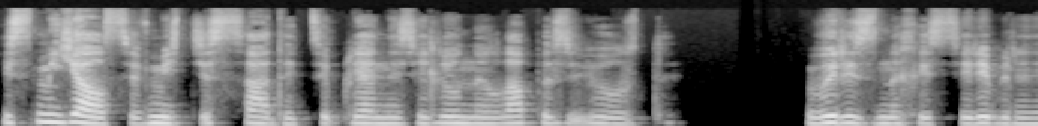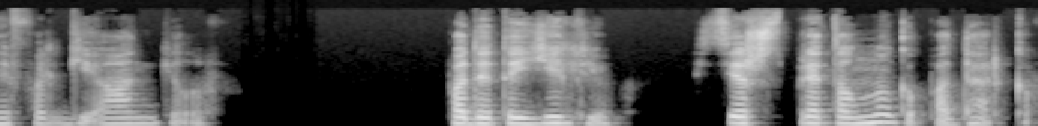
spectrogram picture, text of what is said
И смеялся вместе с садой, цепляя на зеленые лапы звезды, вырезанных из серебряной фольги ангелов. Под этой елью Серж спрятал много подарков.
